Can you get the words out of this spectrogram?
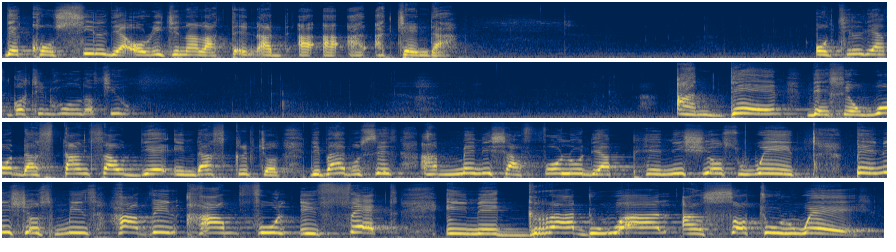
they conceal their original agenda until they have gotten hold of you. And then there's a word that stands out there in that scripture. The Bible says, and many shall follow their pernicious way. Pernicious means having harmful effect in a gradual and subtle way.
